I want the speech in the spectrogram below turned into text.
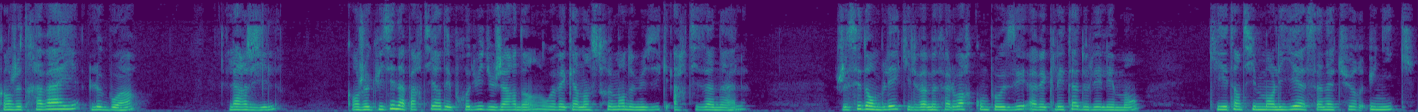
Quand je travaille le bois, l'argile, quand je cuisine à partir des produits du jardin ou avec un instrument de musique artisanale, je sais d'emblée qu'il va me falloir composer avec l'état de l'élément, qui est intimement lié à sa nature unique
